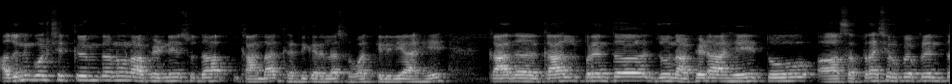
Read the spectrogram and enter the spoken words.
अजून एक गोष्ट शेतकरी मित्रांनो नाफेडने सुद्धा कांदा खरेदी करायला सुरुवात केलेली आहे. काल कालपर्यंत जो नाफेडा आहे तो सतराशे रुपयापर्यंत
